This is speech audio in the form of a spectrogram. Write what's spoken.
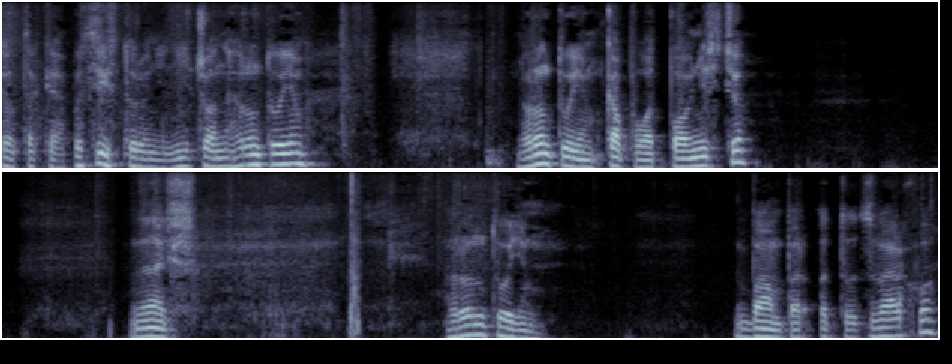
То таке. По цій стороні нічого не ґрунтуємо. Ґрунтуємо капот повністю. Далі. Грунтуємо бампер отут зверху.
